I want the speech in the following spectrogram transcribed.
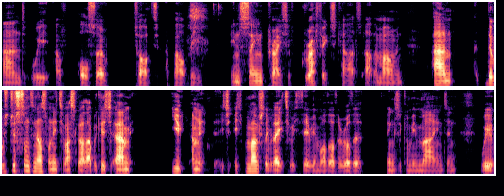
and we have also talked about the insane price of graphics cards at the moment. And there was just something else I wanted to ask about that because um, you, I mean, it's, it's mostly related to Ethereum, although there are other things that can be mined. And we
